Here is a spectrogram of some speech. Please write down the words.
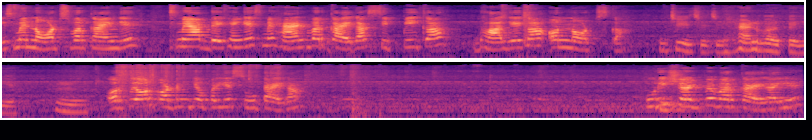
इसमें नॉट्स वर्क आएँगे। इसमें आप देखेंगे इसमें हैंड वर्क आएगा सिप्पी का। धागे का और नॉट्स का। जी जी जी हैंड वर्क है ये। हम्म। और प्योर कॉटन के ऊपर ये सूट आएगा। पूरी शर्ट हम्म। पे वर्क आएगा ये।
